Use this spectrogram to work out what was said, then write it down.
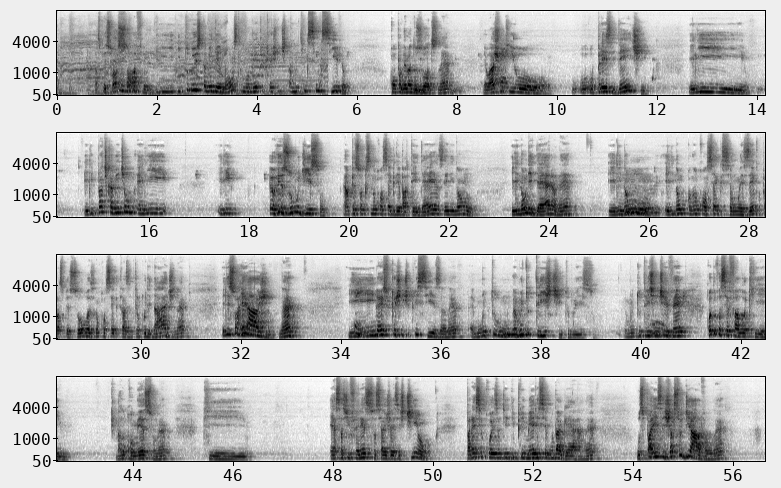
As pessoas sofrem. E, e tudo isso também demonstra o momento que a gente está muito insensível com o problema dos uhum. outros, né? Eu acho que o, o, o presidente ele ele praticamente é ele ele eu resumo disso. É uma pessoa que não consegue debater ideias ele não ele não lidera né? Ele não uhum. ele não, não consegue ser um exemplo para as pessoas não consegue trazer tranquilidade né? Ele só reage né? E, e, não é isso que a gente precisa né? É muito é muito triste tudo isso. É muito triste a gente é. ver quando você falou que, lá no começo, né, que essas diferenças sociais já existiam, parece coisa de, de Primeira e Segunda Guerra, né? Os países já se odiavam, né?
